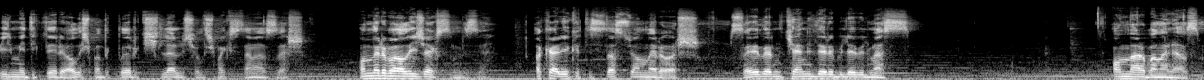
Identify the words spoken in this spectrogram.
Bilmedikleri, alışmadıkları kişilerle çalışmak istemezler. Onları bağlayacaksın bize. Akaryakıt istasyonları var. Sayılarını kendileri bile bilmez. Onlar bana lazım.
